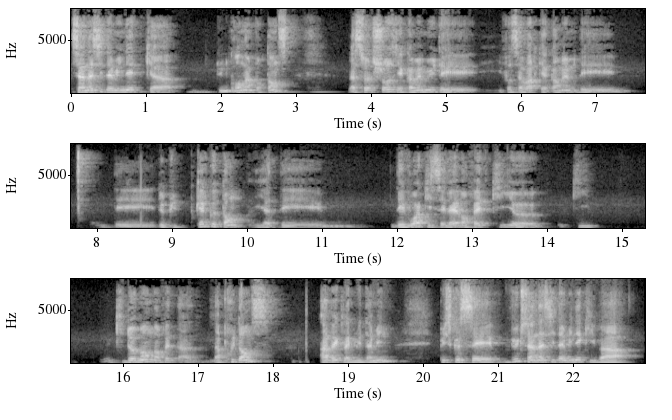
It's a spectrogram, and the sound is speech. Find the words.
c'est un acide aminé qui a d'une grande importance la seule chose, il y a quand même eu des. Il faut savoir qu'il y a quand même des. des depuis quelque temps, il y a des, des voix qui s'élèvent, en fait, qui, euh, qui, qui demandent, en fait, la prudence avec la glutamine, puisque c'est. Vu que c'est un acide aminé qui va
